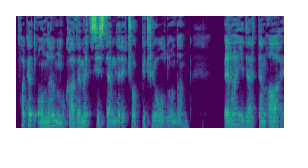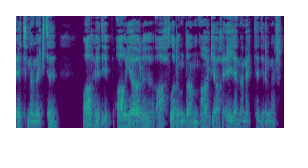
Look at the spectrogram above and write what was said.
Fakat onların mukavemet sistemleri çok güçlü olduğundan belayı dertten ah etmemekte, ah edip ağyarı ahlarından agah eylememektedirler.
